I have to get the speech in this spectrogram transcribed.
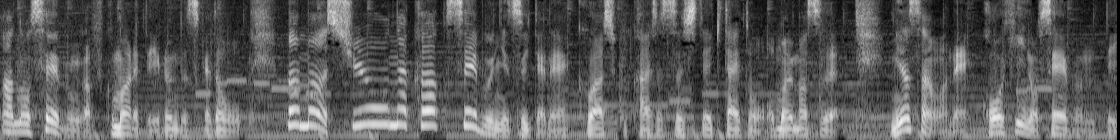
あの成分が含まれているんですけどまあまあ主要な化学成分についてね詳しく解説していきたいと思います。皆さんはねコーヒーの成分って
